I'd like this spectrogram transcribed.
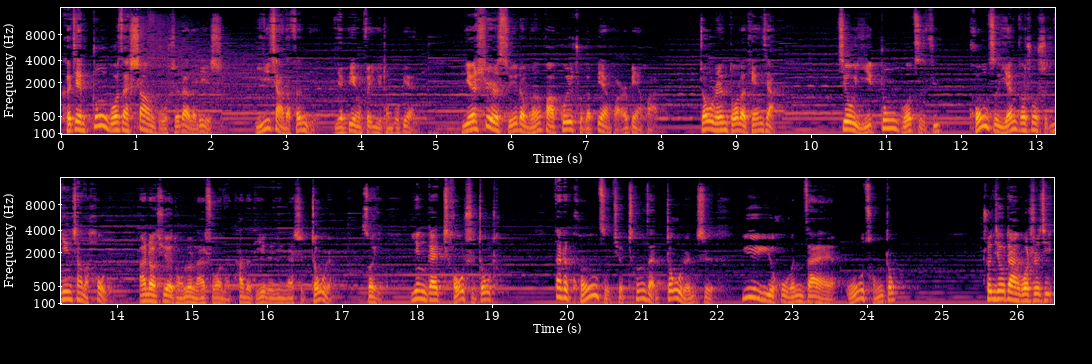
可见中国在上古时代的历史，夷夏的分别也并非一成不变的，也是随着文化归属的变化而变化的。周人夺了天下，就以中国自居。孔子严格说是殷商的后人。按照血统论来说呢，他的敌人应该是周人，所以应该仇视周朝。但是孔子却称赞周人是郁郁乎文哉，无从周。春秋战国时期，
